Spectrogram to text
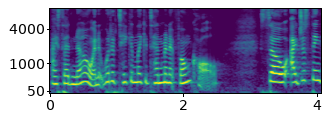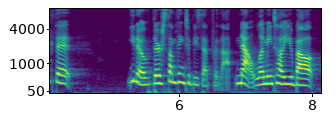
I said no. And it would have taken like a 10 minute phone call. So I just think that, you know, there's something to be said for that. Now, let me tell you about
